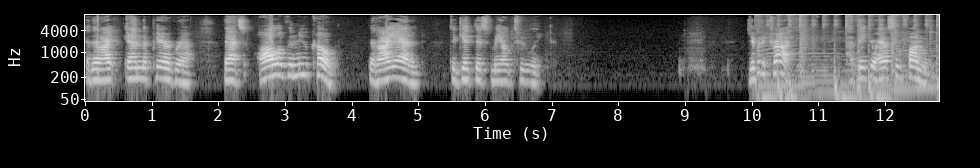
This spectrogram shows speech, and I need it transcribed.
and then I end the paragraph. That's all of the new code that I added to get this mail to link. Give it a try. I think you'll have some fun with it.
